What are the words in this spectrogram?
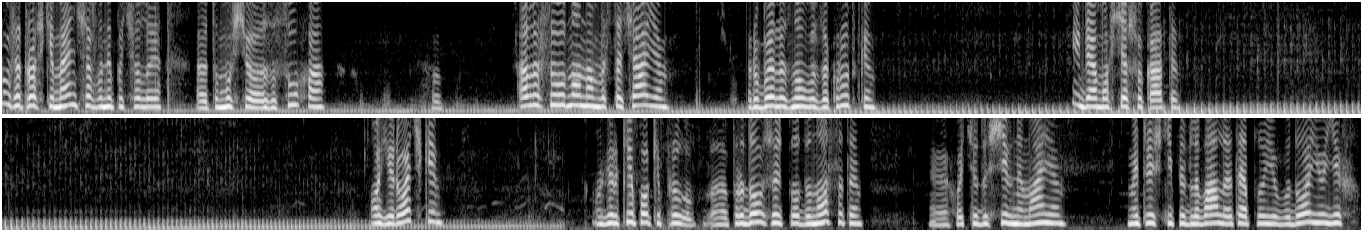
Ну, вже трошки менше вони почали, е, тому що засуха. Але все одно нам вистачає. Робили знову закрутки. Йдемо ще шукати. Огірочки. Огірки поки е, продовжують плодоносити, е, хоч і дощів немає. Ми трішки підливали теплою водою їх. Е,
